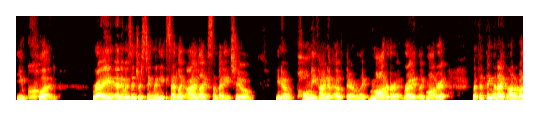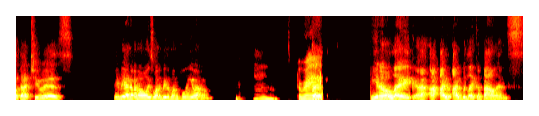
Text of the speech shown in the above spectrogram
you could right? And it was interesting that he said like i like somebody to you know pull me kind of out there like moderate right? Like moderate. But the thing that i thought about that too is maybe i don't always want to be the one pulling you out. Mm, right. right? You know like uh, I, I i would like a balance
